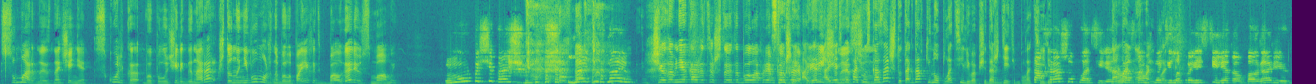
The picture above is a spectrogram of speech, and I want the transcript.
суммарное значение, сколько вы получили гонорар, что на него можно было поехать в Болгарию с мамой? Ну, посчитай. Я не знаю. Что-то мне кажется, что это была прям Слушай, такая а я, а я тебе хочу сказать, что тогда в кино платили вообще, даже детям Да, платили. хорошо платили. но Нормально, нас там хватило провести лето в Болгарии.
